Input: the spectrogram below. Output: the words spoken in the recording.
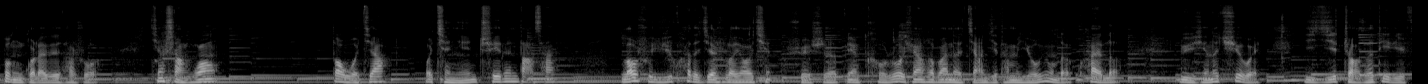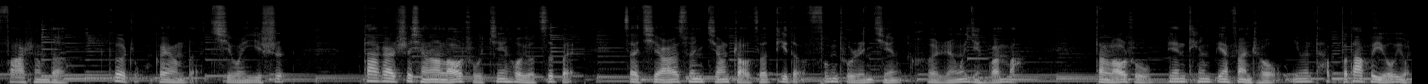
蹦过来对它说：“请赏光到我家，我请您吃一顿大餐。”老鼠愉快地接受了邀请，水蛇便口若悬河般地讲起他们游泳的快乐。旅行的趣味，以及沼泽地里发生的各种各样的奇闻异事，大概是想让老鼠今后有资本在其儿孙讲沼泽地的风土人情和人文景观吧。但老鼠边听边犯愁，因为它不大会游泳，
